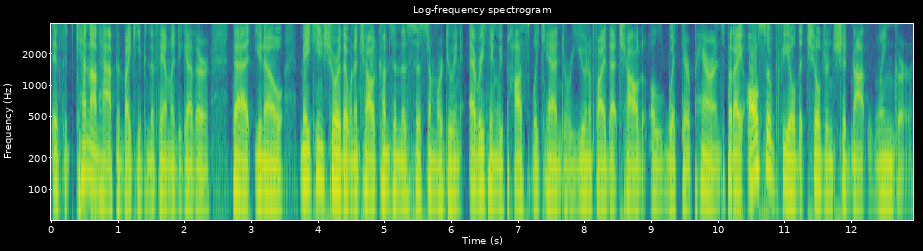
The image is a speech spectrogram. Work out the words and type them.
if it cannot happen by keeping the family together that you know making sure that when a child comes in the system we're doing everything we possibly can to reunify that child uh, with their parents. But i also feel that children should not linger.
